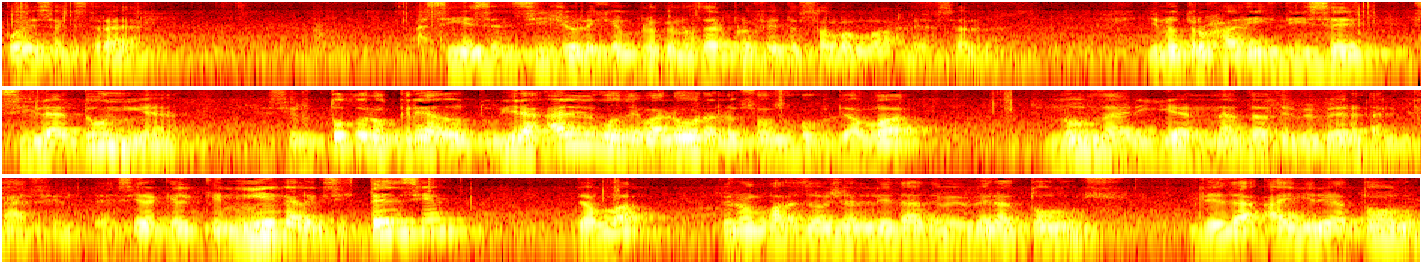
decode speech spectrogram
puedes extraer? Así es sencillo el ejemplo que nos da el profeta sallallahu alaihi wasallam. Y en otro hadith dice, si la dunya, es decir, todo lo creado tuviera algo de valor a los ojos de Allah, no daría nada de beber al kafir, es decir, aquel que niega la existencia de Allah. Pero Allah le da de beber a todos y le da aire a todos.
